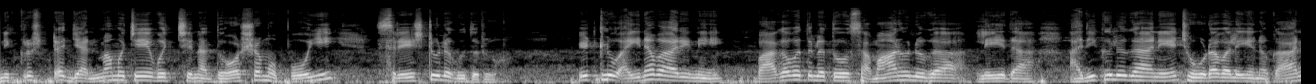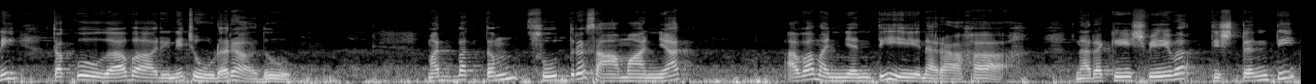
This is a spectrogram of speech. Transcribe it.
నికృష్ట జన్మముచే వచ్చిన దోషము పోయి శ్రేష్ఠులగుదురు. ఇట్లు అయిన వారిని భాగవతులతో సమానులుగా లేదా అధికులుగానే చూడవలేను కానీ తక్కువగా వారిని చూడరాదు. మద్భక్తం శూద్ర సామాన్యాత్ అవమన్యంతి ఏ నరాహ నరకేష్వేవ తిష్టంతి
